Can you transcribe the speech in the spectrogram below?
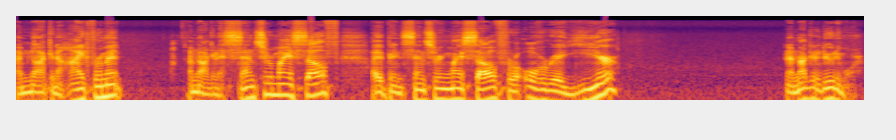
I'm not going to hide from it. I'm not going to censor myself. I've been censoring myself for over a year. And I'm not going to do anymore.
